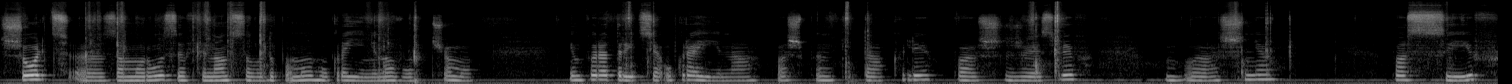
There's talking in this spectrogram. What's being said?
Шольц е, заморозив фінансову допомогу Україні? Нову. Чому? Імператриця Україна, Паш Пентаклі, Паш Жеслів, Башня, Пасив.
